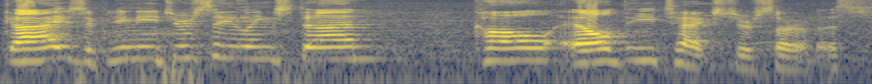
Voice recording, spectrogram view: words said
Guys, if you need your ceilings done, call LD Texture Service.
